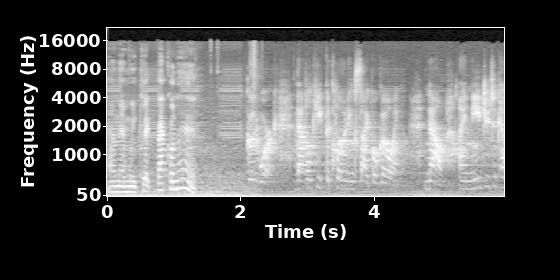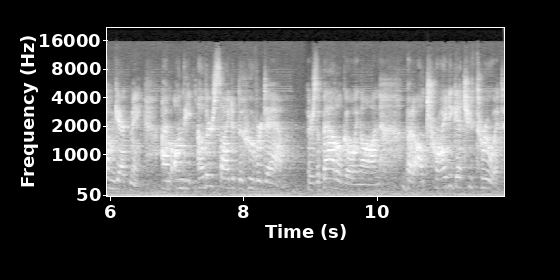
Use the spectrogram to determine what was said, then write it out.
and then we click back on here. Good work. That'll keep the cloning cycle going. Now, I need you to come get me. I'm on the other side of the Hoover Dam. There's a battle going on, but I'll try to get you through it.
